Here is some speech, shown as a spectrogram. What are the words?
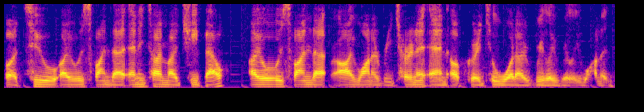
But two, I always find that anytime I cheap out, I always find that I want to return it and upgrade to what I really, really wanted.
